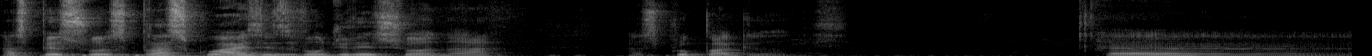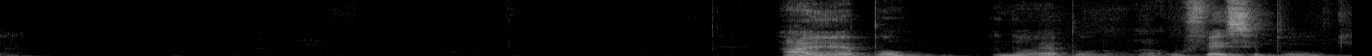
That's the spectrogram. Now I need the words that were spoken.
as pessoas para as quais eles vão direcionar as propagandas. É... A Apple não, Apple não. O Facebook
